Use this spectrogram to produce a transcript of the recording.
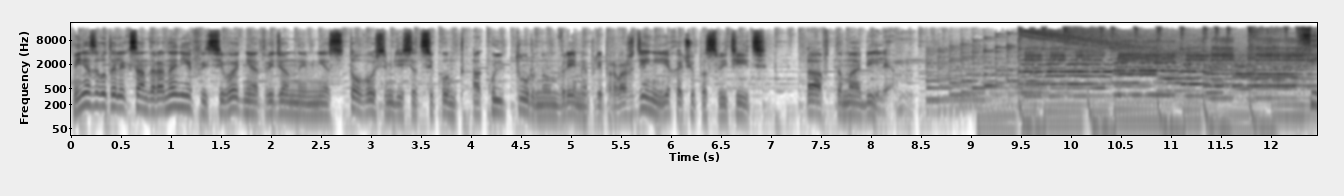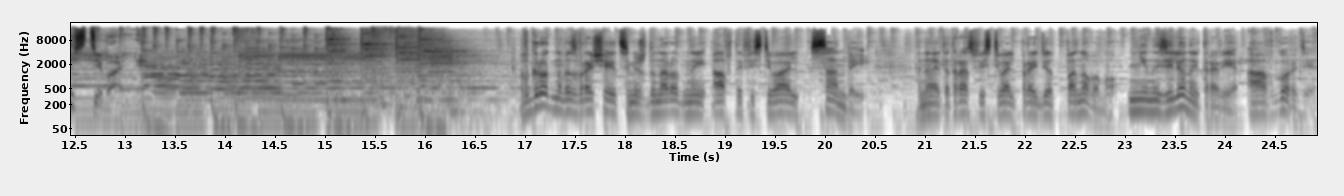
Меня зовут Александр Ананьев, и сегодня отведенные мне 180 секунд о культурном времяпрепровождении я хочу посвятить автомобилям. Фестиваль. В Гродно возвращается международный автофестиваль «Сандей». На этот раз фестиваль пройдет по-новому. Не на зеленой траве, а в городе.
